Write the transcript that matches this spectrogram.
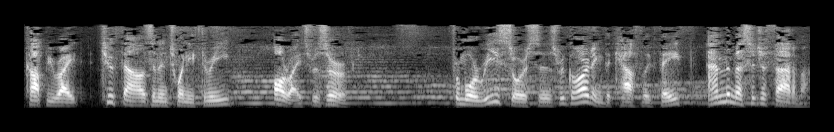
Copyright 2023, all rights reserved. For more resources regarding the Catholic faith and the message of Fatima,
